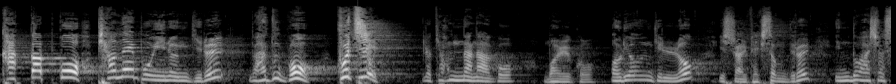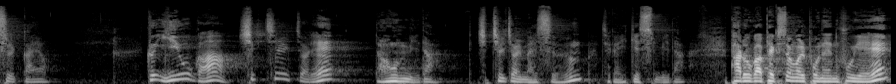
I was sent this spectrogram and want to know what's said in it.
가깝고 편해 보이는 길을 놔두고 굳이 이렇게 험난하고 멀고 어려운 길로 이스라엘 백성들을 인도하셨을까요? 그 이유가 17절에 나옵니다. 17절 말씀 제가 읽겠습니다. 바로가 백성을 보낸 후에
